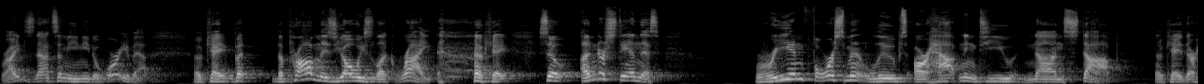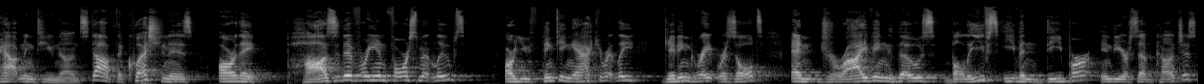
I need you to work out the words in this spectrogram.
right? It's not something you need to worry about. Okay, but the problem is you always look right. okay, so understand this reinforcement loops are happening to you nonstop. Okay, they're happening to you nonstop. The question is are they positive reinforcement loops? Are you thinking accurately, getting great results, and driving those beliefs even deeper into your subconscious?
